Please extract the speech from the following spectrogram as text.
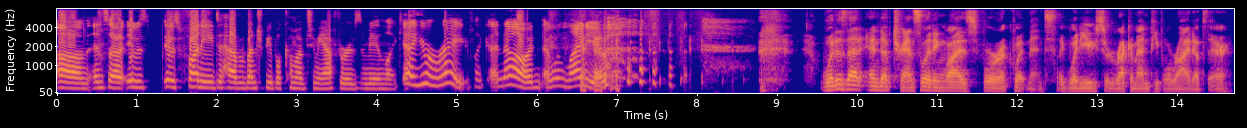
Um, and so it was it was funny to have a bunch of people come up to me afterwards and being like, "Yeah, you were right." Like, I know, I wouldn't lie to you. what does that end up translating wise for equipment? Like, what do you sort of recommend people ride up there?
